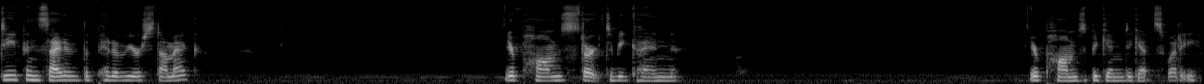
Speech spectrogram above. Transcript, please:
deep inside of the pit of your stomach? Your palms start to begin. Your palms begin to get sweaty.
